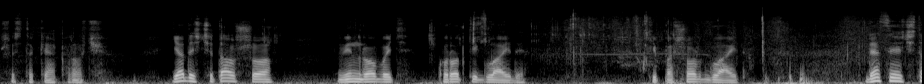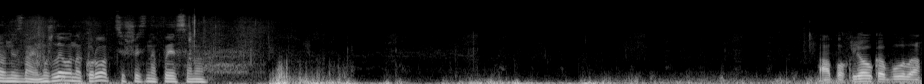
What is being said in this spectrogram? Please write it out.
Щось таке, коротше. Я десь читав, що він робить короткі глайди. Типа short glide. Де це я читав, не знаю. Можливо на коробці щось написано. А покльовка була.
